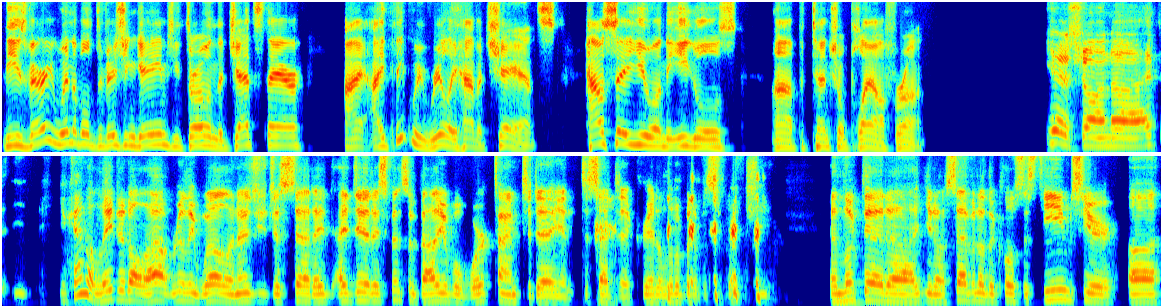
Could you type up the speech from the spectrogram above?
these very winnable division games, you throw in the Jets there. I, I think we really have a chance. How say you on the Eagles' uh, potential playoff run? Yeah, Sean, uh, I, you kind of laid it all out really well. And as you just said, I, I, did. I spent some valuable work time today and decided to create a little bit of a spreadsheet and looked at uh, you know seven of the closest teams here. Uh,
